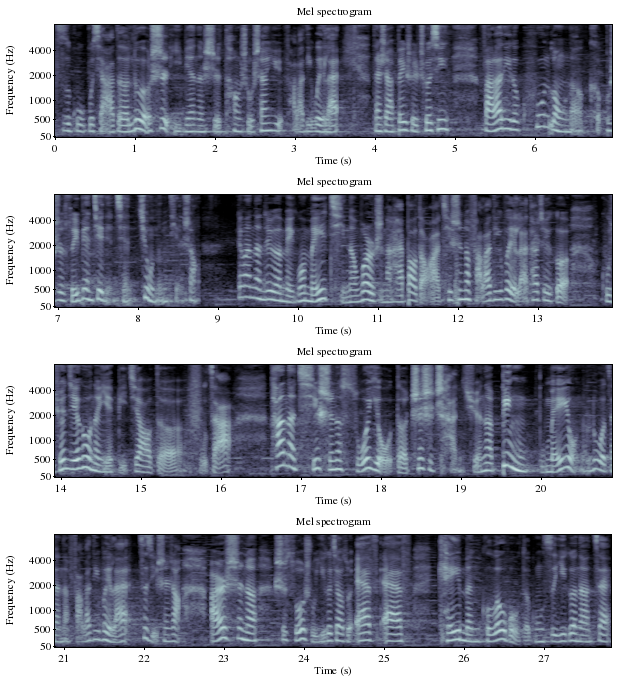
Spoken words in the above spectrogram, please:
自顾不暇的乐视，一边呢是烫。手山芋，法拉第未来，但是啊，杯水车薪，法拉第的窟窿呢，可不是随便借点钱就能填上。另外呢，这个美国媒体呢，Verge 呢还报道啊，其实呢，法拉第未来它这个股权结构呢也比较的复杂，它呢其实呢所有的知识产权呢，并不没有呢落在呢法拉第未来自己身上，而是呢是所属一个叫做 FF Cayman Global 的公司，一个呢在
